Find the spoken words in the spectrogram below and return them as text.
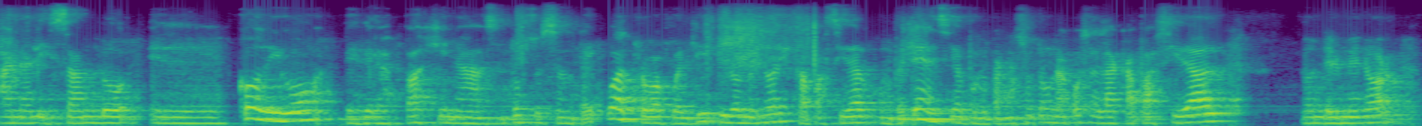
analizando el código desde las páginas 264 bajo el título Menores, Capacidad, Competencia, porque para nosotros una cosa es la capacidad, donde el menor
